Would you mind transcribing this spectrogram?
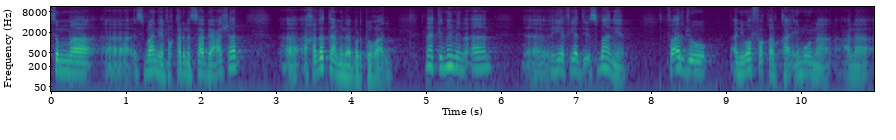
ثم إسبانيا في القرن السابع عشر أخذتها من البرتغال. لكن المهم الآن هي في يد إسبانيا. فأرجو أن يوفق القائمون على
